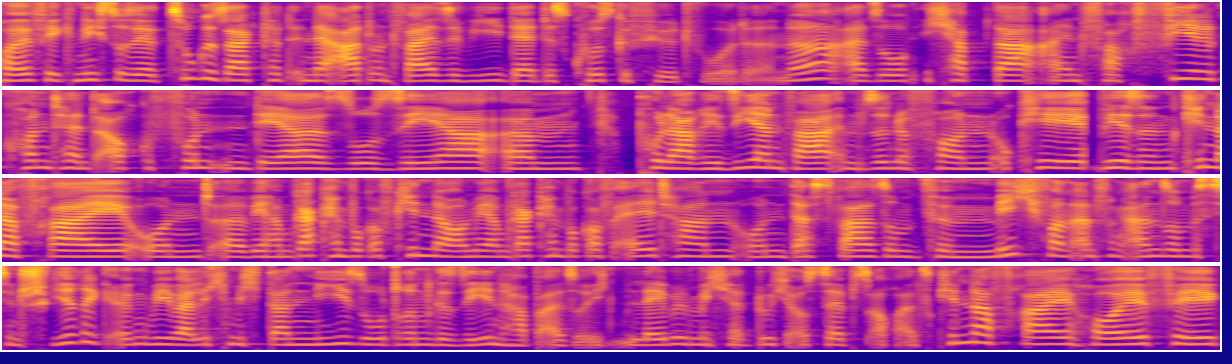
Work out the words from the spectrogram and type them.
häufig nicht so sehr zugesagt hat in der Art und Weise, wie der Diskurs geführt wurde. Ne? Also ich habe da einfach viel Content auch gefunden, der so sehr ähm, polarisierend war im Sinne von, okay, wir sind kinderfrei und äh, wir haben gar keinen Bock auf Kinder und wir haben gar keinen Bock auf Eltern. Und das war so für mich von Anfang an so ein bisschen schwierig irgendwie, weil ich mich da nie so drin gesehen habe. Also ich label mich ja durchaus selbst auch als kinderfrei häufig,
